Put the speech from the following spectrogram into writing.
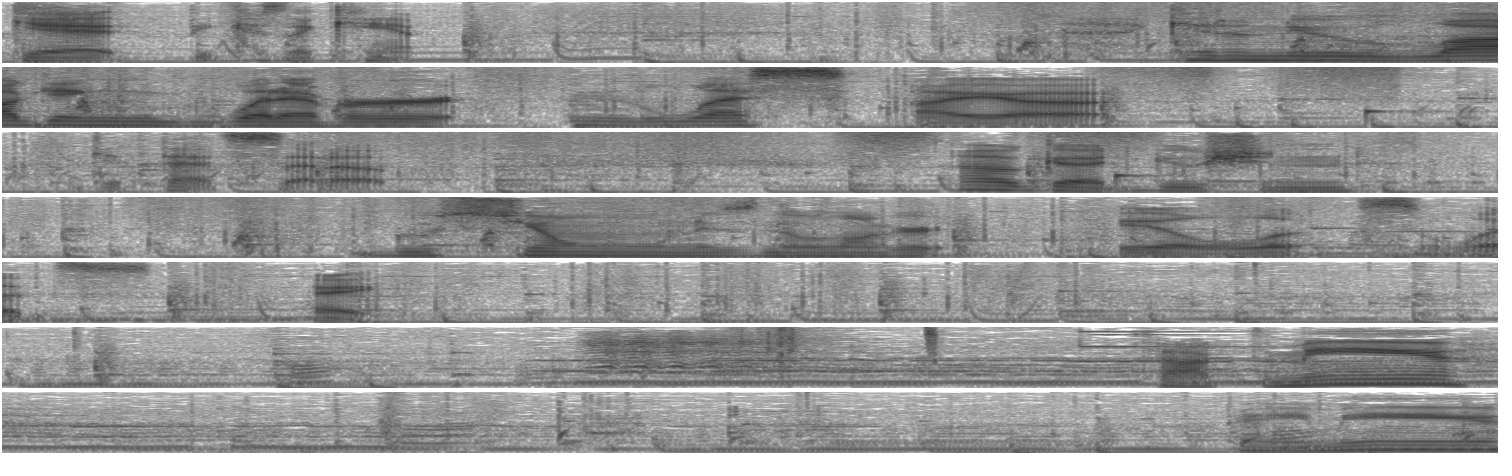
get because I can't get a new logging whatever unless I uh, get that set up. Oh good, Gushin. Gusion is no longer ill, so let's... Hey. Talk to me. Pay me.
